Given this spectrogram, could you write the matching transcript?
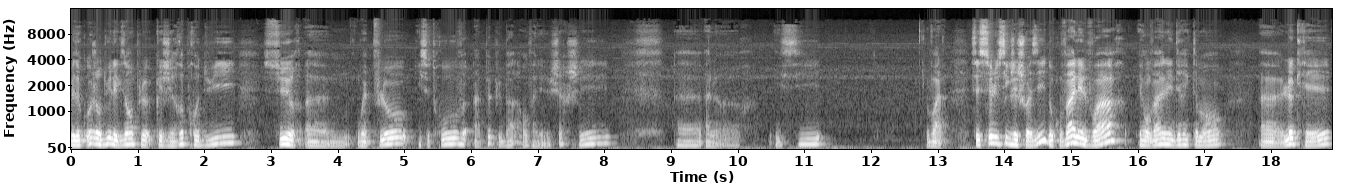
Mais donc, aujourd'hui, l'exemple que j'ai reproduit, sur euh, Webflow, il se trouve un peu plus bas. On va aller le chercher. Euh, alors, ici. Voilà. C'est celui-ci que j'ai choisi. Donc, on va aller le voir et on va aller directement euh, le créer.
